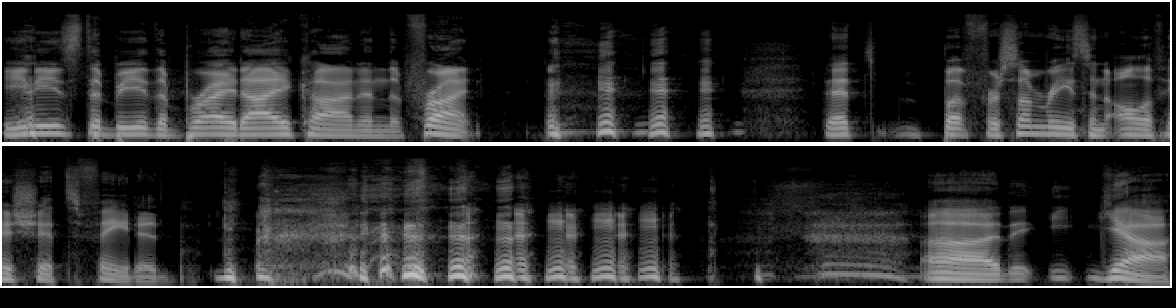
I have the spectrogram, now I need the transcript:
He needs to be the bright icon in the front. That's but for some reason all of his shit's faded. uh yeah.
